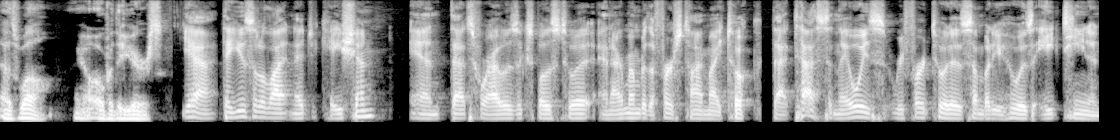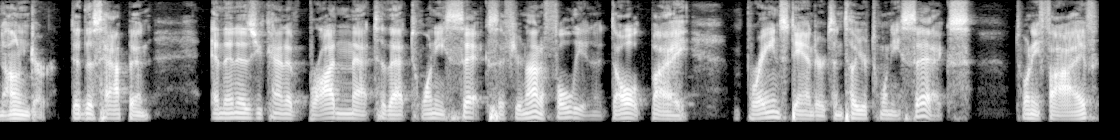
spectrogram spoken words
as well, you know, over the years. Yeah, they use it a lot in education and that's where I was exposed to it. And I remember the first time I took that test, and they always referred to it as somebody who was 18 and under. Did this happen? And then as you kind of broaden that to that 26, if you're not a fully an adult by brain standards until you're 26, 25,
